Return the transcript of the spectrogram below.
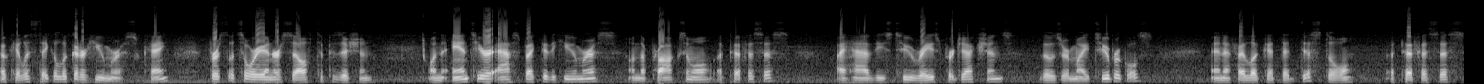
Okay, let's take a look at our humerus, okay? First, let's orient ourselves to position. On the anterior aspect of the humerus, on the proximal epiphysis, I have these two raised projections. Those are my tubercles. And if I look at the distal epiphysis,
